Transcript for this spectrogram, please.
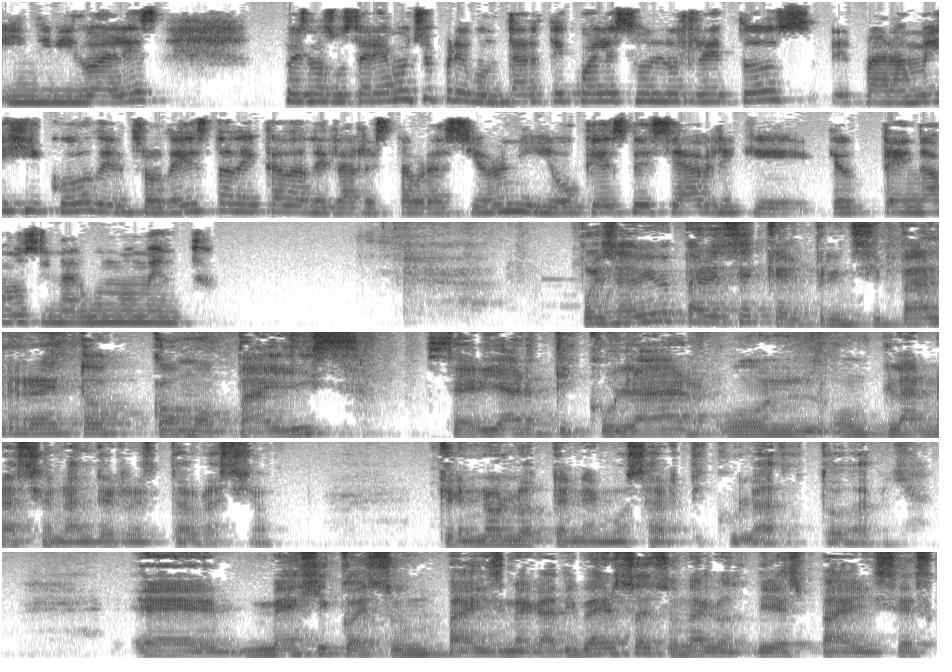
individuales pues nos gustaría mucho preguntarte cuáles son los retos eh, para México dentro de esta década de la restauración y o qué es deseable que, que tengamos en algún momento. Pues a mí me parece que el principal reto como país sería articular un, un, plan nacional de restauración, que no lo tenemos articulado todavía. Eh, México es un país megadiverso, es uno de los 10 países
